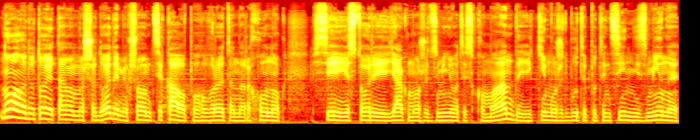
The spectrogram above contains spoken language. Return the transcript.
Ну але до тої теми ми ще дойдемо. Якщо вам цікаво поговорити на рахунок всієї історії, як можуть змінюватись команди, які можуть бути потенційні зміни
